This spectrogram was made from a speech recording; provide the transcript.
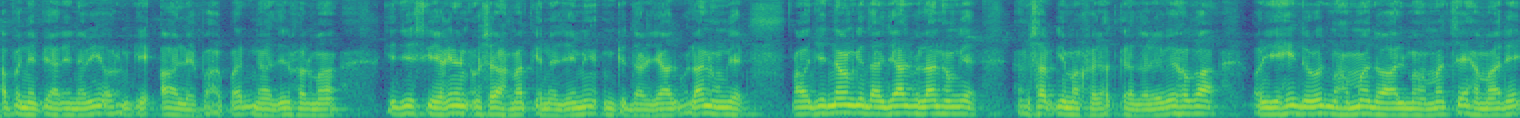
اپنے پیارے نبی اور ان کے آل پاک پر نازل فرما۔ کہ جس کے یقیناً اس رحمت کے نظر میں ان کے درجات بلند ہوں گے اور جتنا ان کے درجات بلند ہوں گے، ہم سب کی مغفرت کا ذریعہ ہوگا اور یہی درود محمد و عال محمد سے ہمارے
